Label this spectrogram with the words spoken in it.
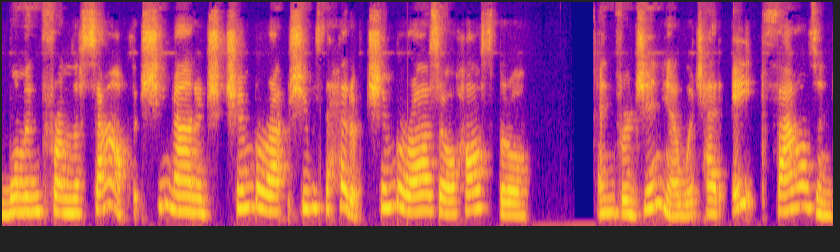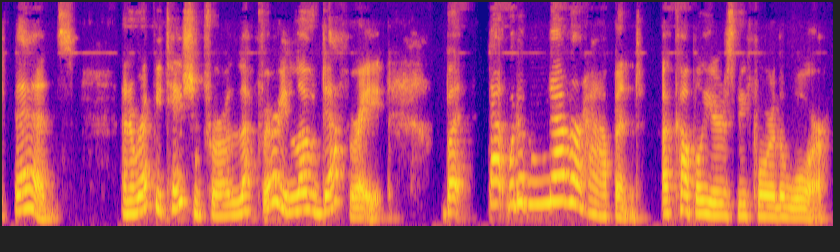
woman from the South, that she managed Chimborazo, she was the head of Chimborazo Hospital in Virginia, which had 8,000 beds and a reputation for a very low death rate. But that would have never happened a couple years before the war.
